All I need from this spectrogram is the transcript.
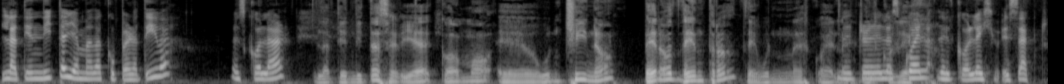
la tiendita llamada cooperativa escolar. La tiendita sería como eh, un chino, pero dentro de una escuela. Dentro de la escuela, del colegio, exacto.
